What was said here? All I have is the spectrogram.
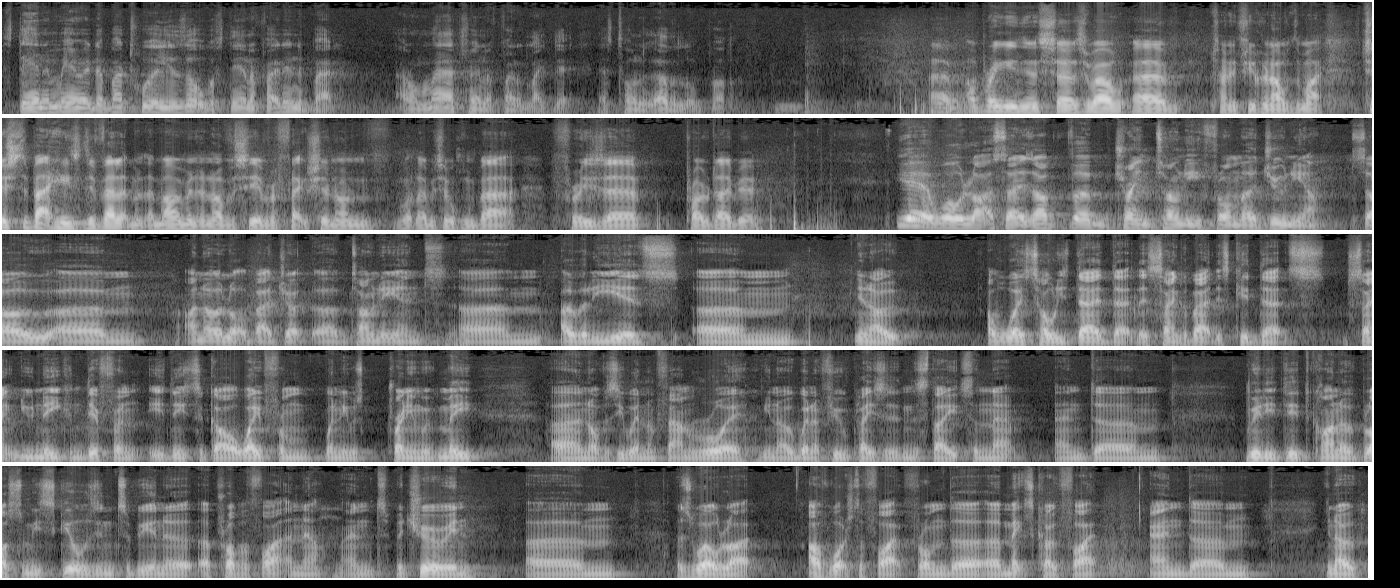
Standing married about 12 years old, but stand to fight anybody. I don't mind trying to fight fighter like that. That's Tony's other little brother. Um, I'll bring in this uh, as well. Uh, Tony, if you can hold the mic, just about his development at the moment, and obviously a reflection on what they were talking about for his uh, pro debut. Yeah, well, like I say, I've um, trained Tony from a junior, so um, I know a lot about jo- um, Tony, and um, over the years, um, you know, I've always told his dad that there's something about this kid that's something unique and different. He needs to go away from when he was training with me, uh, and obviously went and found Roy. You know, went a few places in the states and that, and um, really did kind of blossom his skills into being a, a proper fighter now and maturing um, as well. Like I've watched the fight from the uh, Mexico fight, and um, you know,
